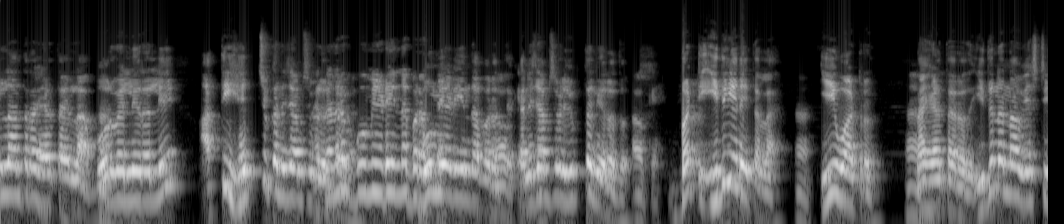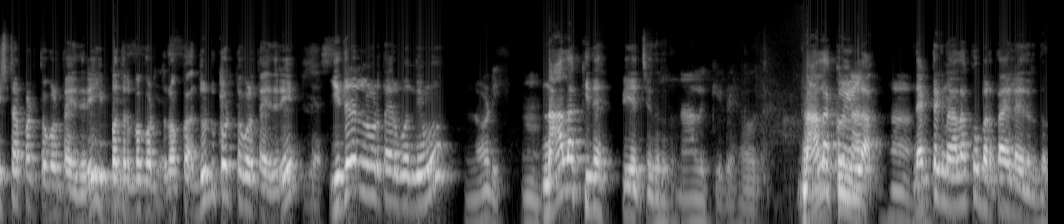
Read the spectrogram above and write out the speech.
ಇಲ್ಲ ಅಂತ ಹೇಳ್ತಾ ಇಲ್ಲ. ಬೋರ್ವೆಲ್ ನೀರಲ್ಲಿ ಅತಿ ಹೆಚ್ಚು ಖನಿಜಾಂಶಗಳು. ಭೂಮಿ ಅಡಿಯಿಂದ ಭೂಮಿ ಬರುತ್ತೆ. ಖನಿಜಾಂಶಗಳು ಯುಕ್ತ ನೀರದು ಬಟ್ ಇದು ಏನೈತಲ್ಲ ಈ ವಾಟರ್. ನಾ ಹೇಳ್ತಾ ಇರೋದು ಇದನ್ನ ನಾವು ಎಷ್ಟು ಇಷ್ಟಪಟ್ಟು ತಗೊಳ್ತಾ ಇದೀರಿ ಇಪ್ಪತ್ತು ರೂಪಾಯಿ ಕೊಟ್ಟು ರೊಕ್ಕ ದುಡ್ಡು ಕೊಟ್ಟು ತಗೊಳ್ತಾ ಇದೀರಿ ಇದ್ರಲ್ಲಿ ನೋಡ್ತಾ ಇರ್ಬೋದು ನೀವು? ನೋಡಿ ನಾಲ್ಕ ಇದೆ ಪಿ ಎಚ್ ಇದ್ರದ್ದು. ನಾಲ್ಕಿದೆ ಹೌದು. ನಾಲ್ಕು ಇಲ್ಲ. ನೆಟ್ಟಗ್ ನಾಲ್ಕು ಬರ್ತಾ ಇಲ್ಲ ಇದ್ರದ್ದು.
